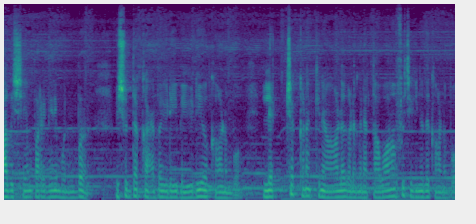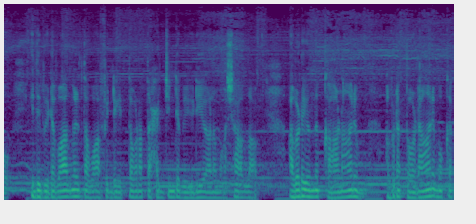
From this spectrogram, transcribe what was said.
ആ വിഷയം പറയുന്നതിന് മുൻപ് വിശുദ്ധ കഴബയുടെ വീഡിയോ കാണുമ്പോൾ ലക്ഷക്കണക്കിന് ആളുകൾ ഇങ്ങനെ തവാഫ് ചെയ്യുന്നത് കാണുമ്പോൾ ഇത് വിടവാങ്ങൽ തവാഫിന്റെ ഇത്തവണത്തെ ഹജ്ജിന്റെ വീഡിയോ ആണ് മാഷാ അല്ലാ അവിടെയൊന്ന് കാണാനും അവിടെ തൊടാനുമൊക്കെ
